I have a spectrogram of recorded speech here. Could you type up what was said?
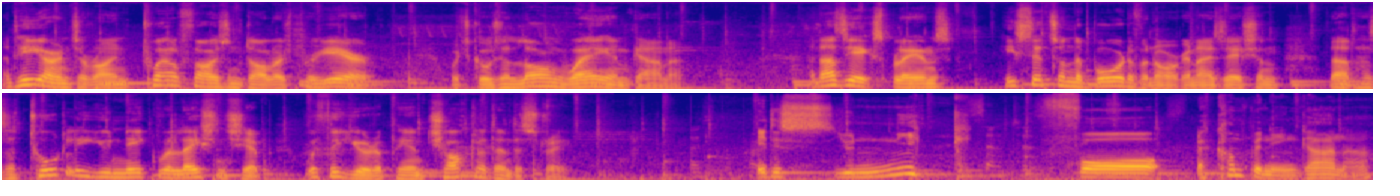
and he earns around $12,000 per year, which goes a long way in Ghana. And as he explains, he sits on the board of an organisation that has a totally unique relationship with the European chocolate industry. It is unique for a company in Ghana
